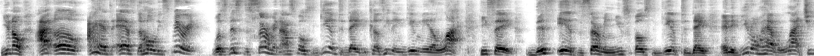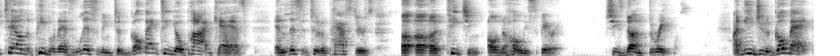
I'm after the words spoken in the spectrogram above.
You know, I uh I had to ask the Holy Spirit, was this the sermon I'm supposed to give today? Because he didn't give me a lot. He said, this is the sermon you're supposed to give today. And if you don't have a lot, you tell the people that's listening to go back to your podcast and listen to the pastor's uh, uh, uh, teaching on the Holy Spirit. She's done three. I need you to go back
